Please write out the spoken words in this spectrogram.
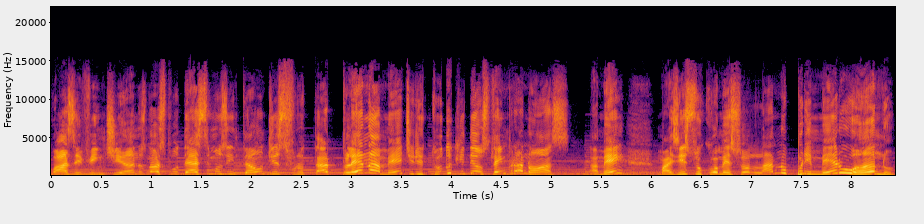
quase 20 anos, nós pudéssemos então desfrutar plenamente de tudo que Deus tem para nós. Amém? Mas isso começou lá no primeiro ano,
